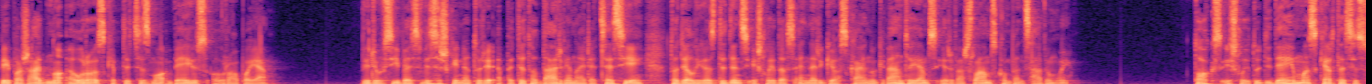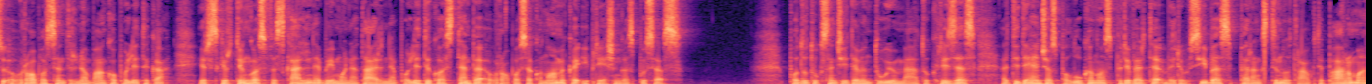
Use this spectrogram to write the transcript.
bei pažadino euroskepticizmo vėjus Europoje. Vyriausybės visiškai neturi apetito dar vienai recesijai, todėl jos didins išlaidas energijos kainų gyventojams ir verslams kompensavimui. Toks išlaidų didėjimas kertasi su Europos centrinio banko politika ir skirtingos fiskalinė bei monetarinė politikos tempia Europos ekonomiką į priešingas puses. Po 2009 metų krizės atidėjančios palūkanos privertė vyriausybės per anksti nutraukti paramą,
